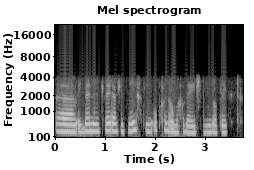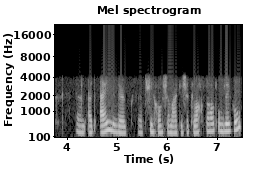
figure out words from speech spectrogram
Uh, ik ben in 2019 opgenomen geweest omdat ik um, uiteindelijk psychosomatische klachten had ontwikkeld.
